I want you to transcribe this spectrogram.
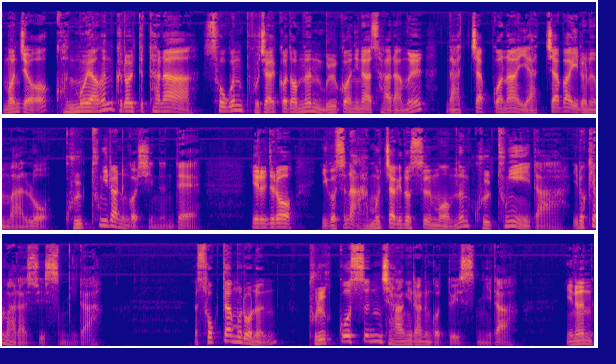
먼저 겉모양은 그럴듯하나 속은 보잘것없는 물건이나 사람을 낯잡거나 얕잡아 이르는 말로 굴퉁이라는 것이 있는데 예를 들어 이것은 아무짝에도 쓸모없는 굴퉁이이다 이렇게 말할 수 있습니다. 속담으로는 붉고 쓴 장이라는 것도 있습니다. 이는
